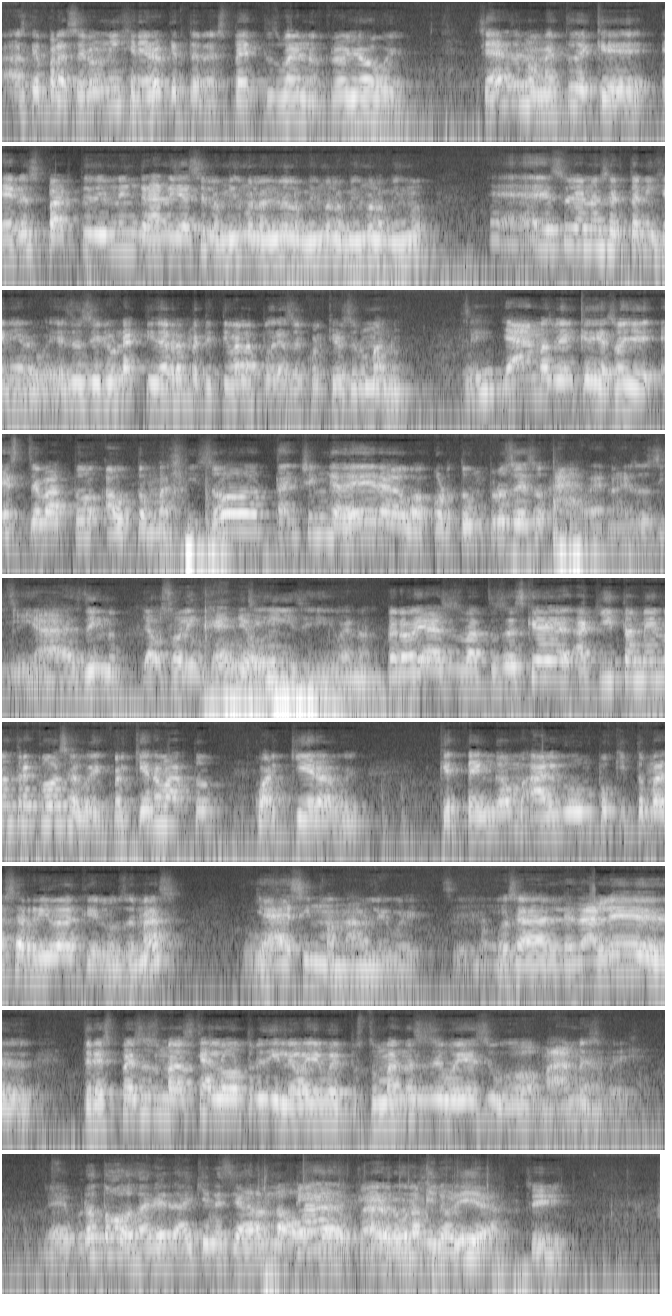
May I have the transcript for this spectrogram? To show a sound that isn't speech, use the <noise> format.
Ah, Es que para ser un ingeniero que te respetes, bueno, creo yo, güey. Si eres el momento de que eres parte de un engrane y hace lo mismo, lo mismo, lo mismo, lo mismo, lo mismo, eh, eso ya no es ser tan ingeniero, güey. Es decir, una actividad repetitiva la podría hacer cualquier ser humano. Sí. Ya más bien que digas, oye, este vato automatizó tal chingadera o acortó un proceso. Ah, bueno, eso sí, Sí. ya es digno. Ya usó el ingenio, Sí, güey. sí, bueno. Pero ya esos vatos. Es que aquí también otra cosa, güey. Cualquier vato, cualquiera, güey, que tenga algo un poquito más arriba que los demás, ya es inmamable, güey. Sí. O sea, le dale tres pesos más que al otro y dile, oye, güey, pues tú mandas a ese güey así, oh, mames, güey. Eh, no todos, a ver, hay quienes ya agarran la onda, Claro, claro, pero una minoría. Sí.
